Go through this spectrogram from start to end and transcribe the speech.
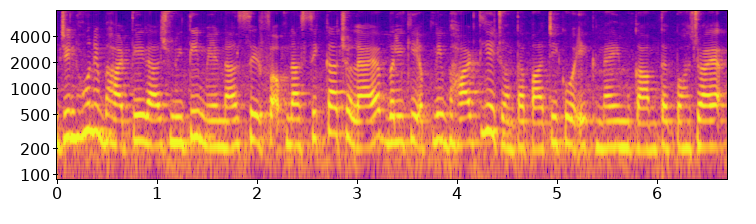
जिन्होंने भारतीय राजनीति में न सिर्फ़ अपना सिक्का चलाया, बल्कि अपनी भारतीय जनता पार्टी को एक नए मुकाम तक पहुँचाया।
